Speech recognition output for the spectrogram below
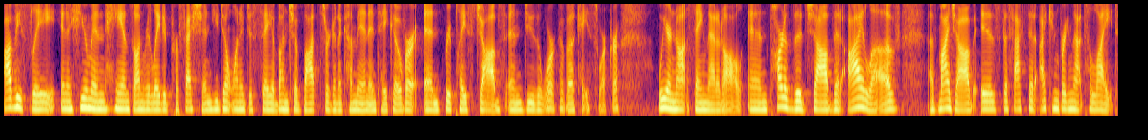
obviously in a human hands-on related profession you don't want to just say a bunch of bots are going to come in and take over and replace jobs and do the work of a caseworker. We are not saying that at all. And part of the job that i love of my job is the fact that i can bring that to light.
